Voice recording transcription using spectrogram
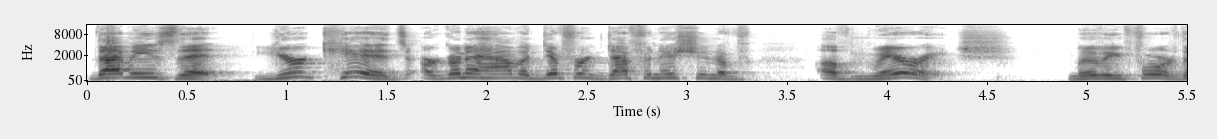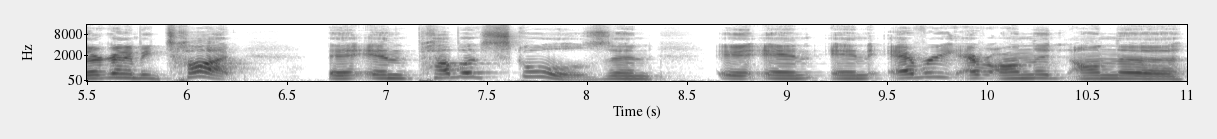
That means that your kids are going to have a different definition of, of marriage moving forward. They're going to be taught in public schools and in in every on the on the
